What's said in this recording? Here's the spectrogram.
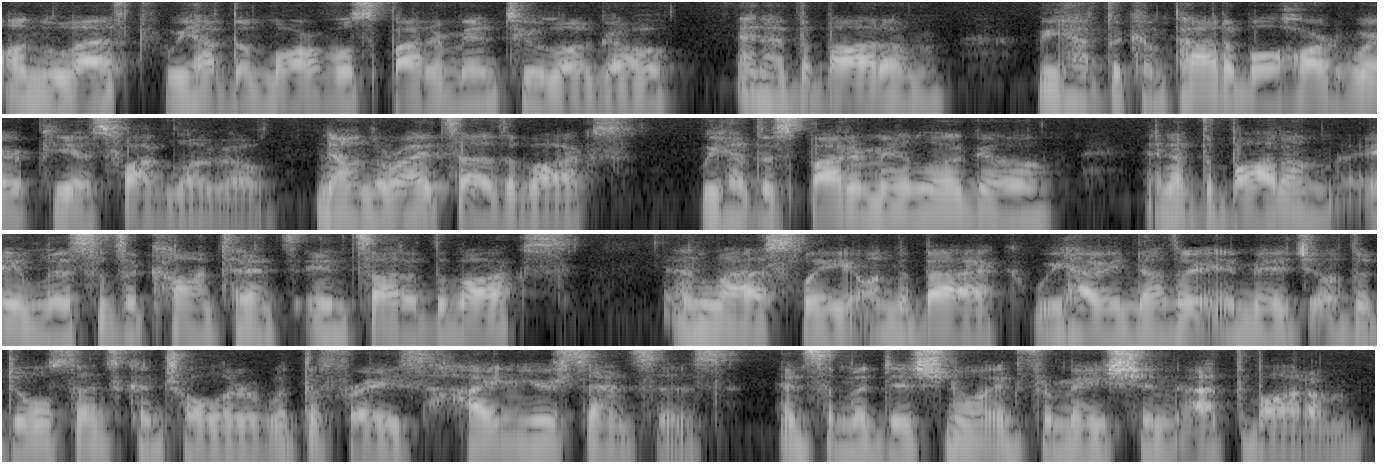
On the left, we have the Marvel Spider-Man 2 logo, and at the bottom, we have the compatible hardware PS5 logo. Now on the right side of the box, we have the Spider-Man logo, and at the bottom, a list of the contents inside of the box. And lastly, on the back, we have another image of the DualSense controller with the phrase heighten your senses and some additional information at the bottom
